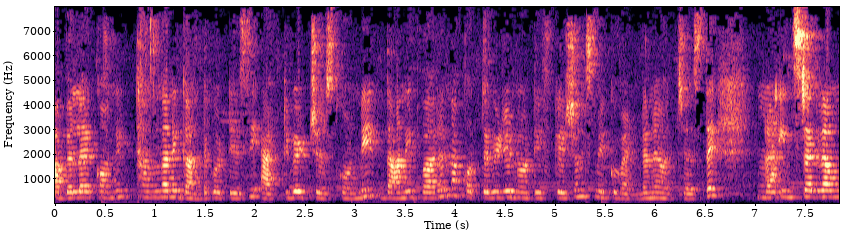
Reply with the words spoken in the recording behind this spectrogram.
ఆ బెల్ ఐకాన్ని ఠంగని గంట కొట్టేసి యాక్టివేట్ చేసుకోండి. దాని ద్వారా నా కొత్త వీడియో నోటిఫికేషన్స్ మీకు వెంటనే వచ్చేస్తాయి. మా ఇన్స్టాగ్రామ్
